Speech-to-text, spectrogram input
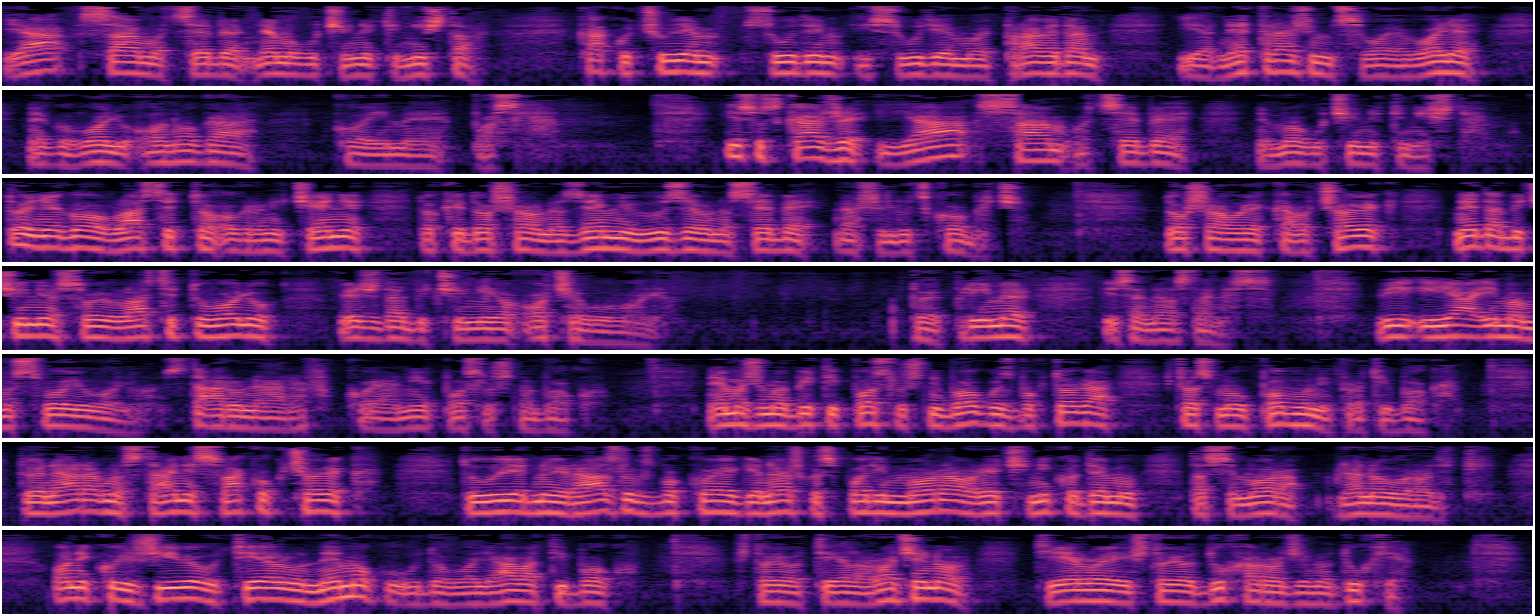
Ja sam od sebe ne mogu činiti ništa, kako čujem, sudim i sud je moj pravedan, jer ne tražim svoje volje, nego volju onoga koji me posla. Isus kaže, ja sam od sebe ne mogu činiti ništa. To je njegovo vlastito ograničenje dok je došao na zemlju i uzeo na sebe naše ljudsko obliče. Došao je kao čovjek ne da bi činio svoju vlastitu volju, već da bi činio očevu volju. To je primjer i za nas danas. Vi i ja imamo svoju volju, staru narav koja nije poslušna Bogu. Ne možemo biti poslušni Bogu zbog toga što smo u pobuni protiv Boga. To je naravno stanje svakog čovjeka. To je ujedno i razlog zbog kojeg je naš gospodin morao reći Nikodemu da se mora nanovo roditi. Oni koji žive u tijelu ne mogu udovoljavati Bogu. Što je od tijela rođeno, tijelo je i što je od duha rođeno, duh je.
